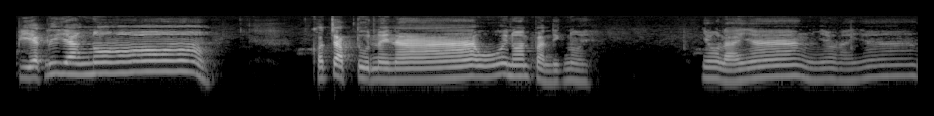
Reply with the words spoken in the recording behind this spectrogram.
เปียกหรือยังเนาะเขาจับตูดหน่อยนะ โอ้ยนอนปั่นอีกหน่อยเหี่ยวหลายย่างเหี่ยวหลายย่าง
